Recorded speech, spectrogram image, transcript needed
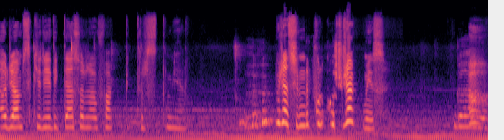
Hocam skir yedikten sonra ufak bir tırstım ya. Yapacağız şimdi full koşacak mıyız? Galiba.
